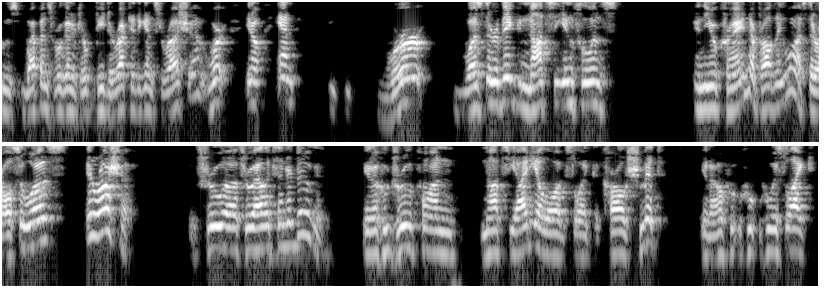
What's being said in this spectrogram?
whose weapons were going to be directed against Russia were, you know, and were, was there a big Nazi influence in the Ukraine? There probably was. There also was in Russia through uh, through Alexander Dugin, you know, who drew upon Nazi ideologues like Carl Schmitt, you know, who, who, who is like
